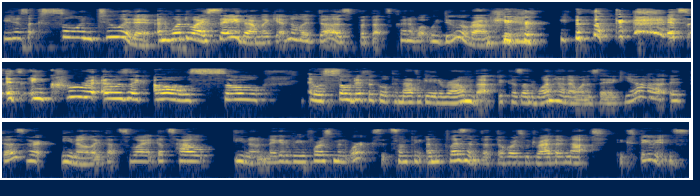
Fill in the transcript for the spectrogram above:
it is like so intuitive. And what do I say there? I'm like, yeah, no, it does, but that's kind of what we do around here. it's, it's incredible. I was like, oh, it was so, it was so difficult to navigate around that because on one hand, I want to say like, yeah, it does hurt, you know, like that's why, that's how, you know, negative reinforcement works. It's something unpleasant that the horse would rather not experience.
